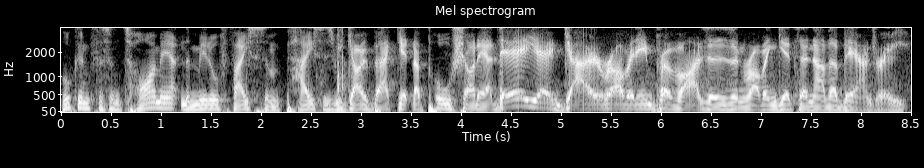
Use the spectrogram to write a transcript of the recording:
Looking for some time out in the middle, face some pace as we go back, get the pull shot out. There you go. Robin improvises and Robin gets another boundary.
